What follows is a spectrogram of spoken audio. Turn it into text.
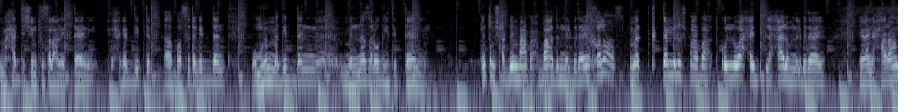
محدش ينفصل عن التاني. الحاجات دي بتبقى بسيطة جدا ومهمة جدا من نظر وجهة التاني. أنتوا مش حابين بعض من البداية؟ خلاص ما تكملوش مع بعض. كل واحد لحاله من البداية. يعني حرام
